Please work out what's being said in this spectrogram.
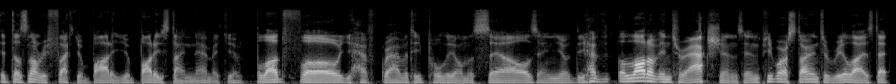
it does not reflect your body. Your body is dynamic. You have blood flow, you have gravity pulling on the cells, and, you know, you have a lot of interactions. And people are starting to realize that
